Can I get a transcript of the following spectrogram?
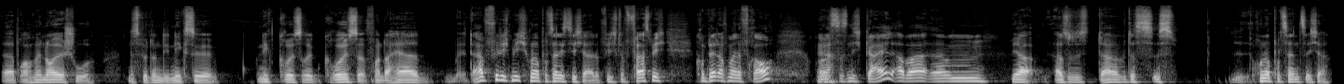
äh, brauchen wir neue Schuhe. Und das wird dann die nächste, nächstgrößere Größe. Von daher, da fühle ich mich hundertprozentig sicher. Ich verlasse mich komplett auf meine Frau und Ja. das ist nicht geil, aber ähm, ja, also das, da, das ist 100% sicher.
